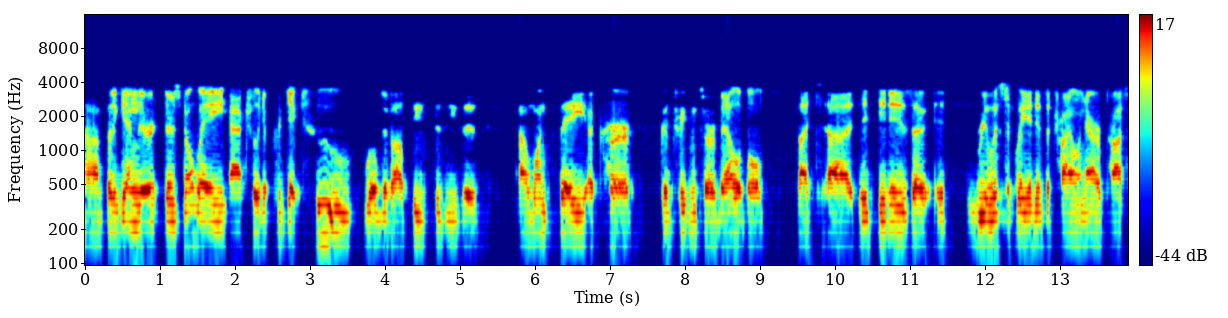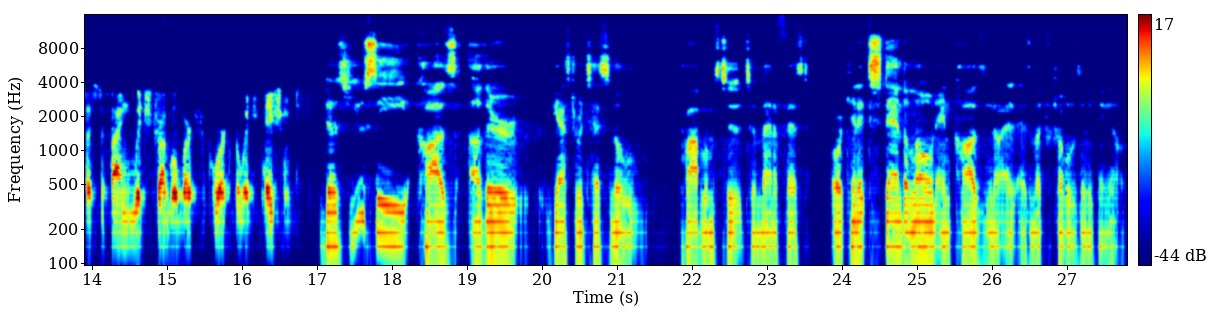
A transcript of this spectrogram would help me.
Uh, but again, there, there's no way actually to predict who will develop these diseases. Uh, once they occur, good treatments are available, but uh, it, it is a it, realistically it is a trial and error process to find which drug will work work for which patient. Does UC cause other gastrointestinal problems to, to manifest, or can it stand alone and cause you know as, as much trouble as anything else?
